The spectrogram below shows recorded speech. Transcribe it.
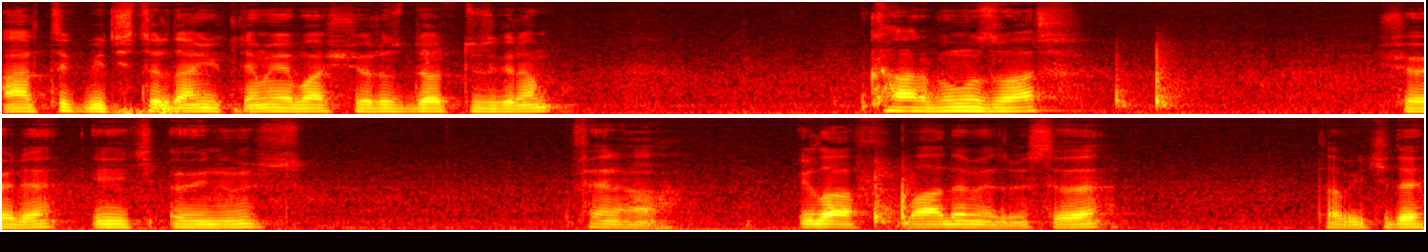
artık bir çıtırdan yüklemeye başlıyoruz. 400 gram karbımız var. Şöyle ilk öğünümüz fena yulaf, badem ezmesi ve tabii ki de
